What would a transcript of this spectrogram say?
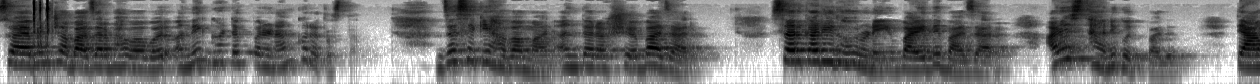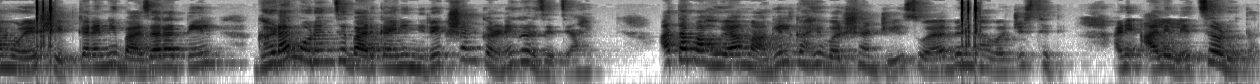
सोयाबीनच्या बाजारभावावर अनेक घटक परिणाम करत असतात. जसे की हवामान आंतरराष्ट्रीय बाजार सरकारी धोरणे वायदे बाजार आणि स्थानिक उत्पादन. त्यामुळे शेतकऱ्यांनी बाजारातील घडामोडींचे बारकाईने निरीक्षण करणे गरजेचे आहे. आता पाहूया मागील काही वर्षांची सोयाबीन भावाची स्थिती आणि आलेले चढ उतार.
